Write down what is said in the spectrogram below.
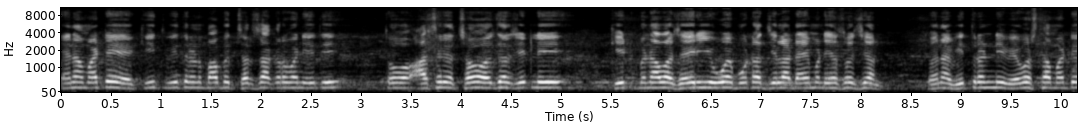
એના માટે કીટ વિતરણ બાબત ચર્ચા કરવાની હતી. તો આશરે છ હજાર જેટલી કીટ બનાવવા જઈ રહી હોય બોટાદ જિલ્લા ડાયમંડ એસોસિએશન. તો એના વિતરણની વ્યવસ્થા માટે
